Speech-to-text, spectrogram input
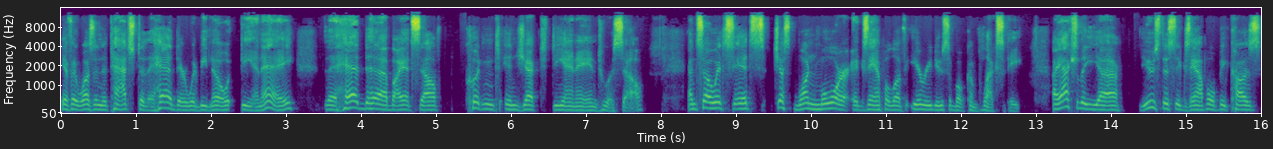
if it wasn't attached to the head, there would be no DNA. The head uh, by itself couldn't inject DNA into a cell. And so it's it's just one more example of irreducible complexity. I actually uh, use this example because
